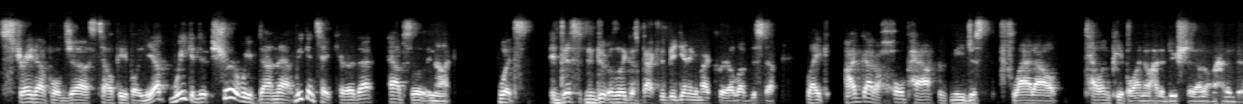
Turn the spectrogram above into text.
straight up will just tell people, yep, we can do, sure, we've done that. We can take care of that. Absolutely not. What's this it really goes back to the beginning of my career. I love this stuff. Like I've got a whole path of me just flat out telling people I know how to do shit I don't know how to do.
